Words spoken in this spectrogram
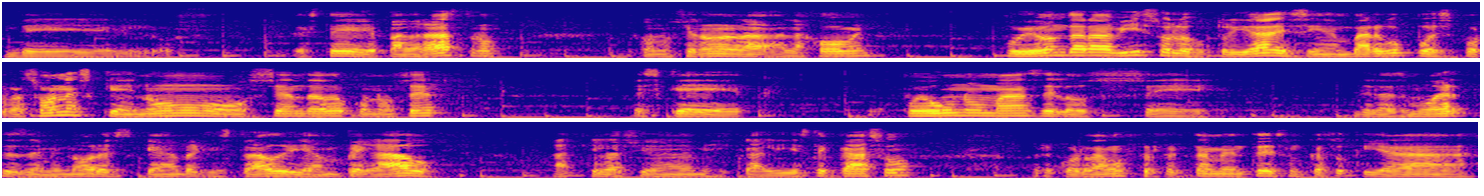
de, este padrastro conocieron a la, joven pudieron dar aviso a las autoridades, sin embargo, pues por razones que no se han dado a conocer, es que fue uno más de los eh, de las muertes de menores que han registrado y han pegado aquí en la ciudad de Mexicali. Este caso, recordamos perfectamente, es un caso que ya,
